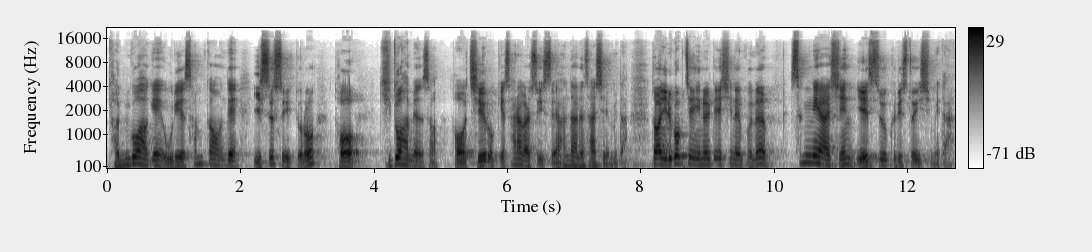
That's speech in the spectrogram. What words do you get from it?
견고하게 우리의 삶 가운데 있을 수 있도록 더 기도하면서 더 지혜롭게 살아갈 수 있어야 한다는 사실입니다. 또한 일곱째 인을 떼시는 분은 승리하신 예수 그리스도이십니다.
